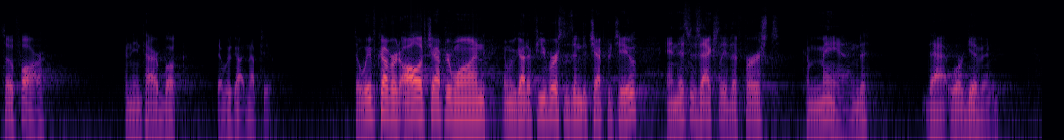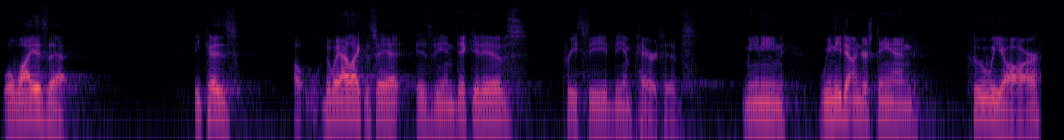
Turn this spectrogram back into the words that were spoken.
so far in the entire book that we've gotten up to. So we've covered all of chapter 1, and we've got a few verses into chapter 2 and this is actually the first command that we're given. Well, why is that? Because oh, the way I like to say it is the indicatives precede the imperatives, meaning we need to understand who we are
